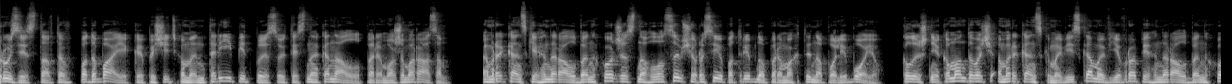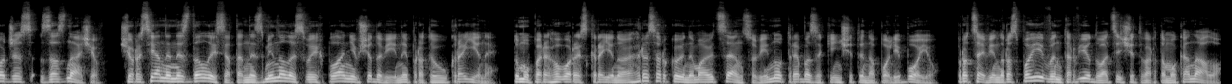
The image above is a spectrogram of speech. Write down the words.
Друзі, ставте вподобайки, пишіть коментарі, підписуйтесь на канал. Переможемо разом. Американський генерал Бен Ходжес наголосив, що Росію потрібно перемогти на полі бою. Колишній командувач американськими військами в Європі генерал Бен Ходжес зазначив, що росіяни не здалися та не змінили своїх планів щодо війни проти України. Тому переговори з країною-агресоркою не мають сенсу. Війну треба закінчити на полі бою. Про це він розповів в інтерв'ю 24 каналу.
